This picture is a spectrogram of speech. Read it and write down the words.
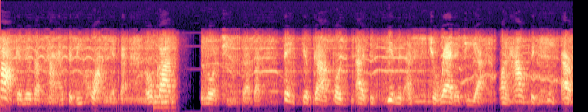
talk, and there's a time to be quiet. Uh, oh, God, Lord Jesus. Uh, thank you, God, for uh, just giving us strategy uh, on how to keep our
